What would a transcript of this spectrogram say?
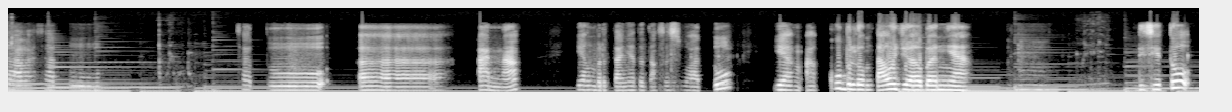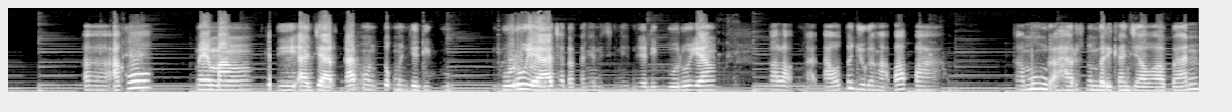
salah satu satu eh, anak yang bertanya tentang sesuatu yang aku belum tahu jawabannya. Mm. di situ eh, aku memang diajarkan untuk menjadi gu- guru ya catatannya di sini menjadi guru yang kalau nggak tahu tuh juga nggak apa-apa kamu nggak harus memberikan jawaban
